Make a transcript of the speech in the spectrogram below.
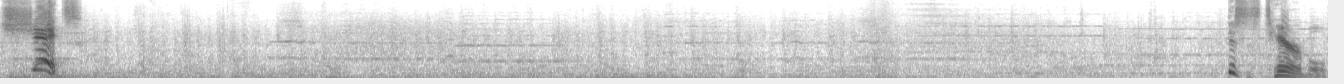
Shit. This is terrible.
